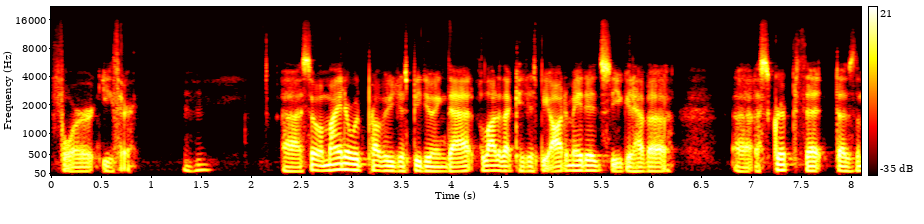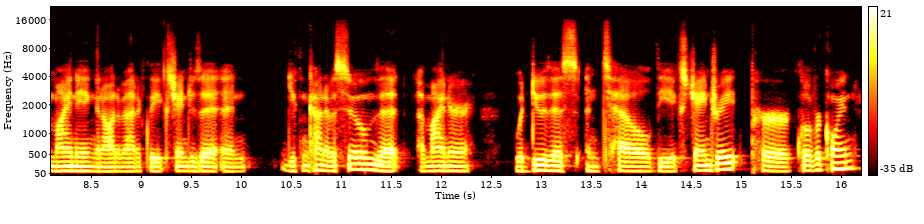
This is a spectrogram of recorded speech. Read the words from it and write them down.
for Ether. Uh, so a miner would probably just be doing that. A lot of that could just be automated. So you could have a a a script that does the mining and automatically exchanges it, and you can kind of assume that a miner would do this until the exchange rate per Clover coin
